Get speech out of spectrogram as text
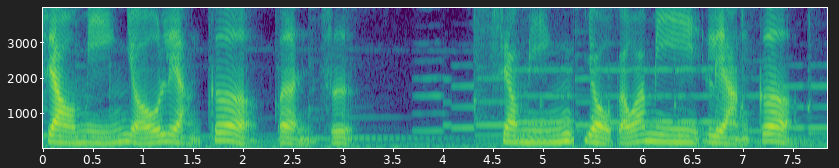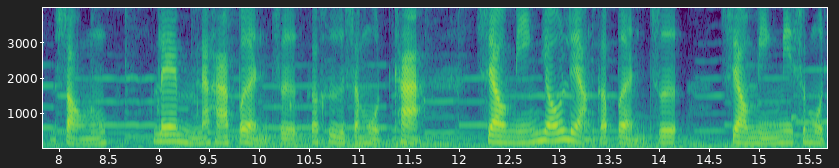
小明有两个本子小明有แปลว่ามีเหลียงเก้อสองเล่มนะคะ เปิ่นจือก็คือสมุดค่ะเสี่ยวหมิง有两个本子เสี่ยวหมิงมีสมุด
